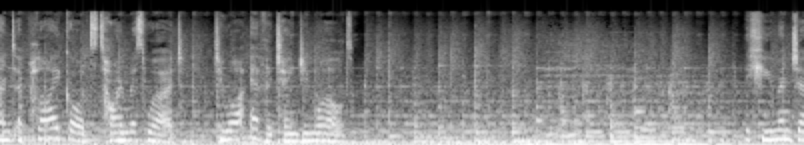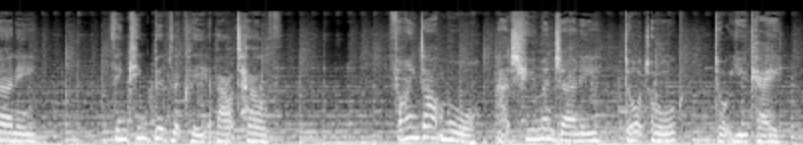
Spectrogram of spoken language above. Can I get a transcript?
And apply God's timeless word to our ever changing world. The Human Journey Thinking Biblically About Health. Find out more at humanjourney.org.uk.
